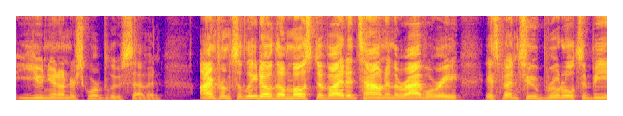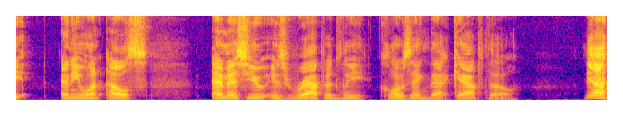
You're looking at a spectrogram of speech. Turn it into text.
Union underscore Blue Seven. I'm from Toledo, the most divided town in the rivalry. It's been too brutal to be anyone else. MSU is rapidly closing that gap, though. Yeah,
